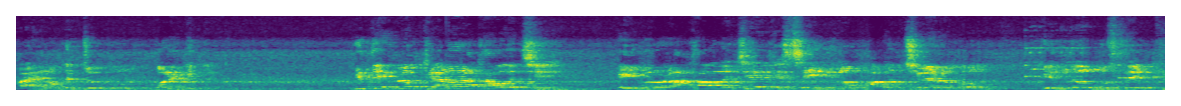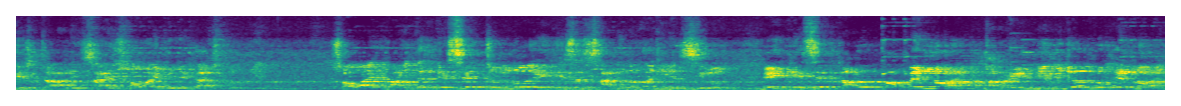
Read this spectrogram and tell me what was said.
পায়ের লোকের যোগ্য পলিটিক্যাল কিন্তু এগুলো কেন রাখা হয়েছে? এইগুলো রাখা হয়েছে যে সেই দিনও ভারত ছিল এরকম হিন্দু, মুসলিম, খ্রিস্টান, ইসাই সবাই মিলে কাজ করবে। সবাই ভারতের দেশের জন্য এই দেশের স্বাধীনতা নিয়েছিল। এই দেশের কারোর বাপের নয় কারও ইন্ডিভিজুয়াল লোকের নয়।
